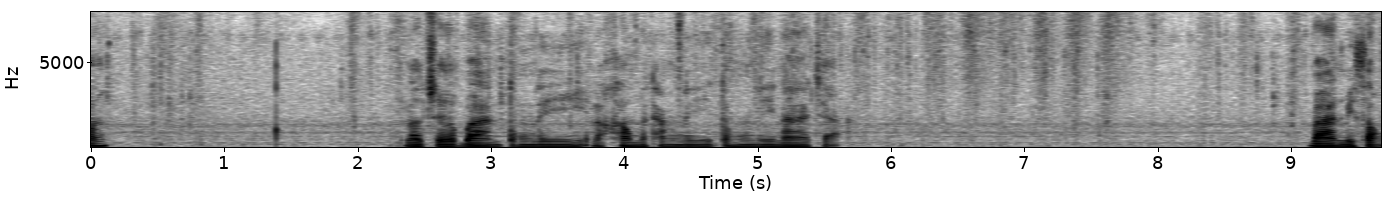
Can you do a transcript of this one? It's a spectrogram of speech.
มั้งเราเจอบ้านตรงนี้แล้วเข้ามาทางนี้ตรงนี้น่าจะ บ้านมีสอง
